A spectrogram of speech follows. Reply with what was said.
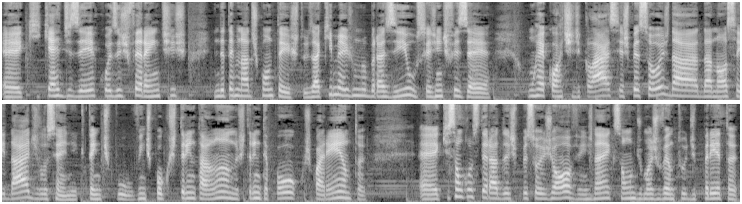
é, que quer dizer coisas diferentes em determinados contextos. Aqui mesmo no Brasil, se a gente fizer um recorte de classe, as pessoas da, da nossa idade, Luciane, que tem tipo 20 e poucos, 30 anos, 30 e poucos, 40, é, que são consideradas pessoas jovens, né, que são de uma juventude preta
